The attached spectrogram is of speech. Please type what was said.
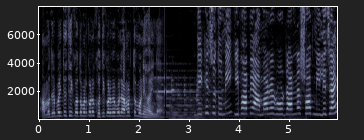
আমাদের বাড়িতে থেকে তোমার কোনো ক্ষতি করবে বলে আমার তো মনে হয় না। দেখেছ তুমি কীভাবে আমার আর ওর রান্না সব মিলে যায়?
